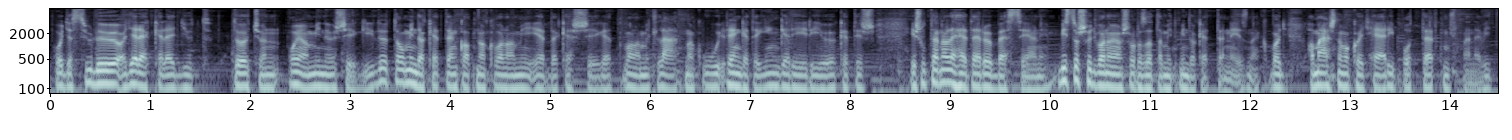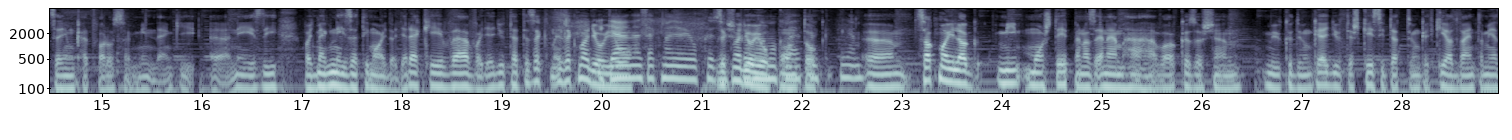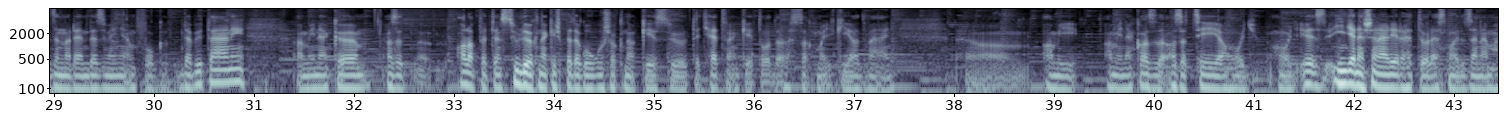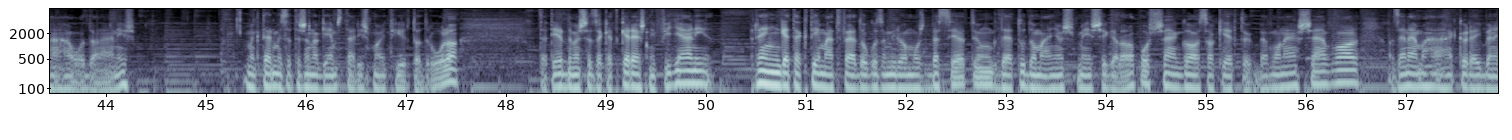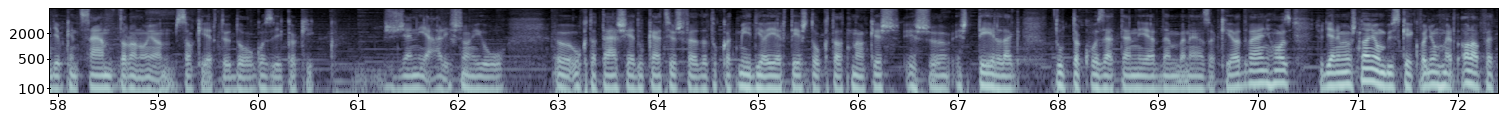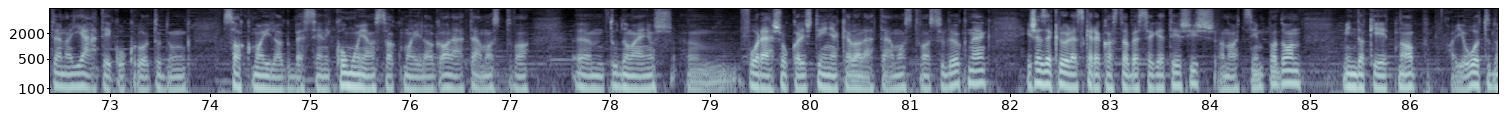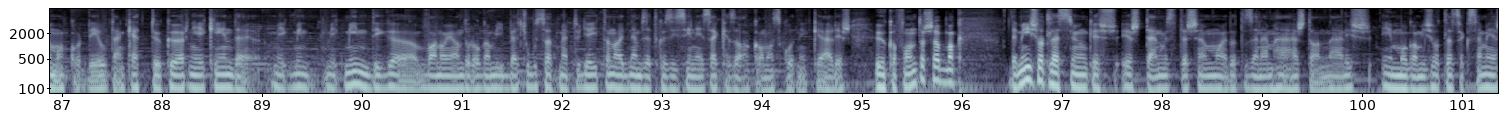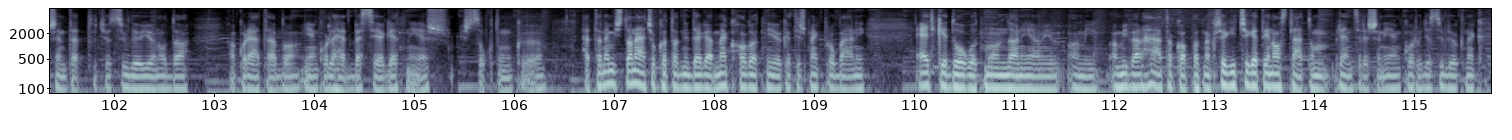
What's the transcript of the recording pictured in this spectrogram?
hogy a szülő a gyerekkel együtt töltsön olyan minőségi időt, ahol mind a ketten kapnak valami érdekességet, valamit látnak, új, rengeteg inger éri őket, és, és utána lehet erről beszélni. Biztos, hogy van olyan sorozat, amit mind a ketten néznek. Vagy ha más nem, akkor egy Harry Pottert, most már ne vicceljünk, hát valószínűleg mindenki nézi, vagy megnézeti majd a gyerekével, vagy együtt. Tehát ezek, ezek nagyon Igen, jó. ezek nagyon jó közös Ezek nagyon jó pontok. Igen. Szakmailag mi most éppen az NMHH-val közösen működünk együtt, és készítettünk egy kiadványt, ami ezen a rendezvényen fog debütálni aminek az alapvetően szülőknek és pedagógusoknak készült egy 72 oldalas szakmai kiadvány, ami, aminek az, az a célja, hogy, hogy ez ingyenesen elérhető lesz majd az NMHH oldalán is, meg természetesen a GameStar is majd hírt ad róla, tehát érdemes ezeket keresni, figyelni. Rengeteg témát feldolgoz, amiről most beszéltünk, de tudományos mélységgel, alapossággal, szakértők bevonásával. Az NMHH köreiben egyébként számtalan olyan szakértő dolgozik, akik zseniálisan jó ö, oktatási, edukációs feladatokat, médiaértést oktatnak, és, és, és tényleg tudtak hozzátenni érdemben ehhez a kiadványhoz. Úgyhogy erre most nagyon büszkék vagyunk, mert alapvetően a játékokról tudunk szakmailag beszélni, komolyan szakmailag, alátámasztva, ö, tudományos ö, forrásokkal és tényekkel alátámasztva a szülőknek, és ezekről lesz kerekasztal beszélgetés is a nagy színpadon, mind a két nap, ha jól tudom, akkor délután kettő környékén, de még, mind, még mindig van olyan dolog, ami becsúszhat, mert ugye itt a nagy nemzetközi színészekhez alkalmazkodni kell, és ők a fontosabbak, de mi is ott leszünk, és, és természetesen majd ott az NMHH tannál is. Én magam is ott leszek személyesen, tehát hogyha szülő jön oda, akkor általában ilyenkor lehet beszélgetni, és, és szoktunk, hát ha nem is tanácsokat adni, de legalább meghallgatni őket, és megpróbálni egy-két dolgot mondani, ami, ami, amivel hátra kaphatnak segítséget. Én azt látom rendszeresen ilyenkor, hogy a szülőknek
